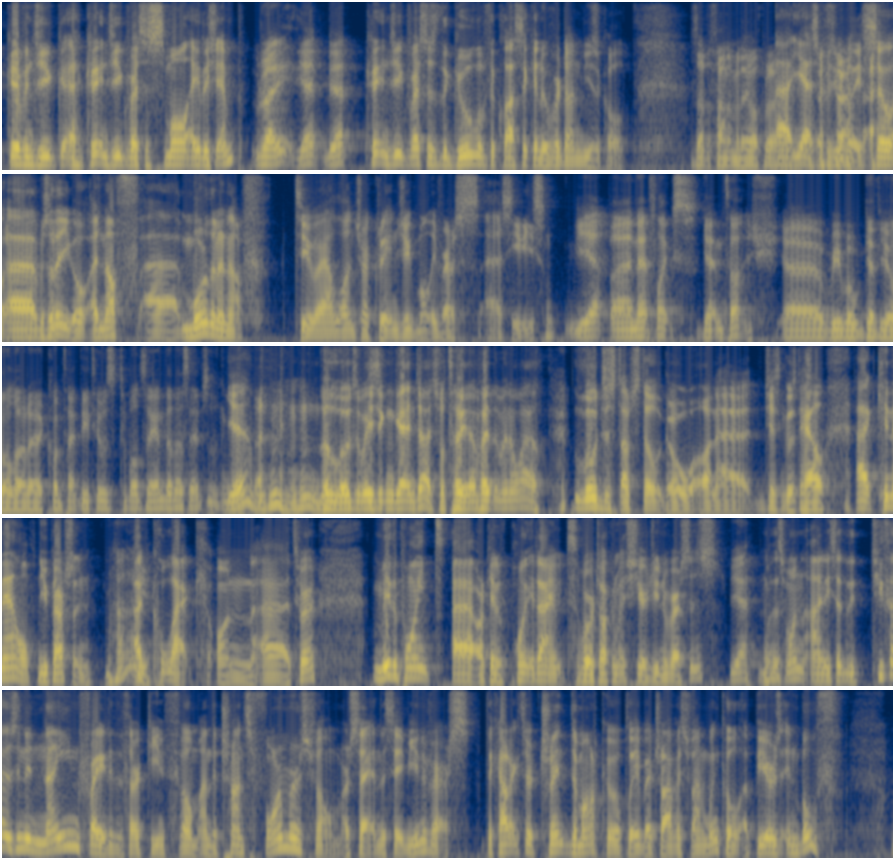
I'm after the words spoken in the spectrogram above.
Creighton Duke, uh, Creighton Duke versus Small Irish Imp. right. Yep. Yep. Creighton Duke versus the Ghoul of the classic and overdone musical. Is that the Phantom of the Opera? Uh, yes, presumably. so, um, so there you go. Enough, uh, more than enough to uh, launch our Creighton Duke multiverse uh, series. Yep. Uh, Netflix, get in touch. Uh, we will give you all our uh, contact details towards the end of this episode. Yeah, mhm, mhm. there are loads of ways you can get in touch. We'll tell you about them in a while. Loads of stuff still to go on uh, Jason Goes to Hell. Uh, Kinnell, new person, Hi. at Kolak on uh, Twitter, made the point, uh, or kind of pointed out, we were talking about shared universes Yeah. with this one, and he said the 2009 Friday the 13th film and the Transformers film are set in the same universe. The character Trent DeMarco, played by Travis Van Winkle, appears in both.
